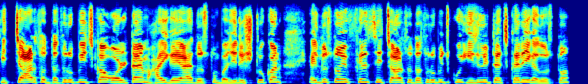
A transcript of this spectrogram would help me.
कि चार सौ दस रुपीज़ का ऑल टाइम हाई गया है दोस्तों बजीरिश टोकन ये दोस्तों, ये फिर से चार सौ दस रुपीज़ को ईजिली टच करेगा दोस्तों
